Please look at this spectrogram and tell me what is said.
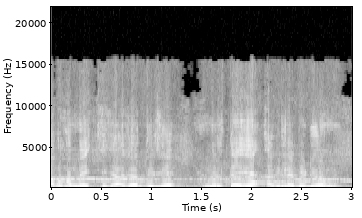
अब हमें इजाज़त दीजिए। मिलते हैं अगले वीडियो में।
